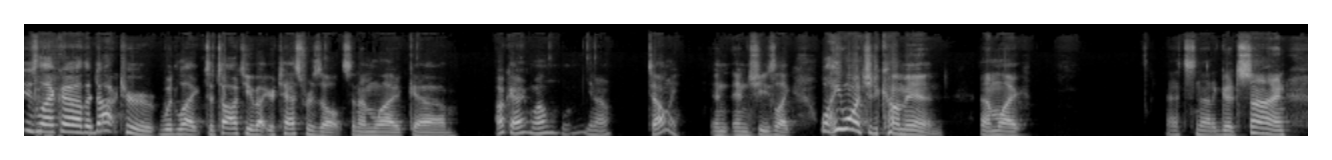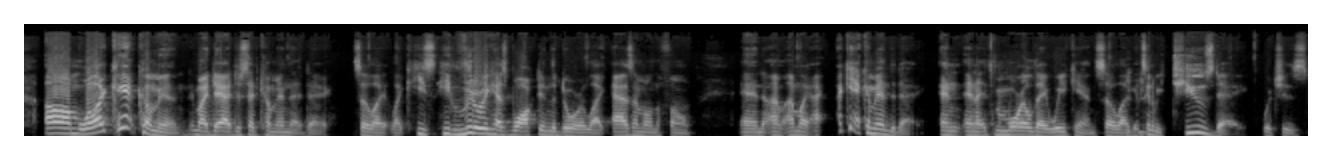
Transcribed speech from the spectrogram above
she's like, uh, the doctor would like to talk to you about your test results, and I'm like, um, okay, well, you know, tell me. And and she's like, well, he wants you to come in. And I'm like, that's not a good sign. Um, well, I can't come in. And my dad just had come in that day, so like like he's he literally has walked in the door like as I'm on the phone, and I'm I'm like, I, I can't come in today, and and it's Memorial Day weekend, so like it's gonna be Tuesday, which is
